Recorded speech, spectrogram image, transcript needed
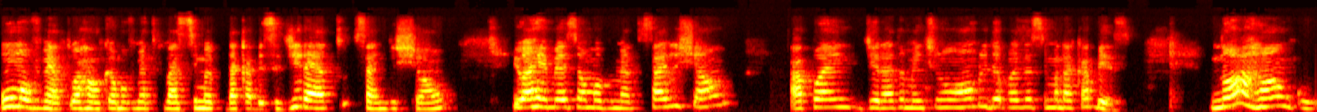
um movimento, o arranco é um movimento que vai acima da cabeça direto, saindo do chão, e o arremesso é um movimento que sai do chão, apoia diretamente no ombro e depois acima da cabeça. No arranco,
